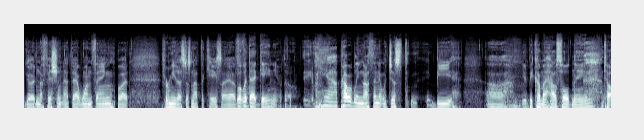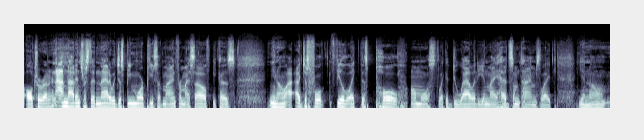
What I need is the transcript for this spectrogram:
good and efficient at that one thing. But for me, that's just not the case. I have. What would that gain you, though? Yeah, probably nothing. It would just be. Uh, You'd become a household name to ultra runners. Nah, I'm not interested in that. It would just be more peace of mind for myself because, you know, I, I just feel, feel like this pull, almost like a duality in my head sometimes. Like, you know,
